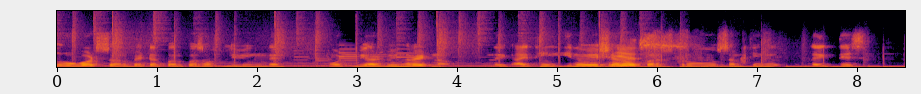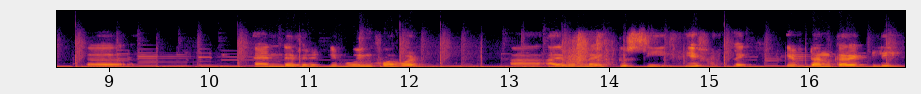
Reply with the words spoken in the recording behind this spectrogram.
robots serve better purpose of living than what we are doing right now like i think innovation Yes. offers through something like this uh, and definitely moving forward uh, i would like to see if like if done correctly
